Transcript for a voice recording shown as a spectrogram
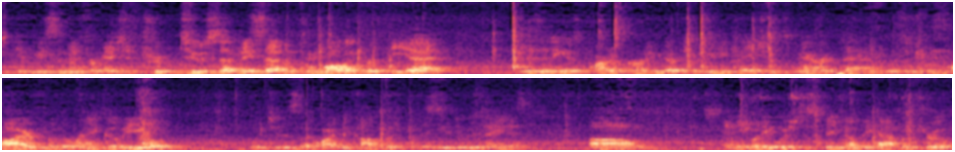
to give me some information. Troop 277 from Wallingford, PA, visiting as part of earning their communications merit badge, which is required for the rank of Eagle, which is uh, quite an accomplishment if you do attain it. Um, Anybody wish to speak on behalf of Troop?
